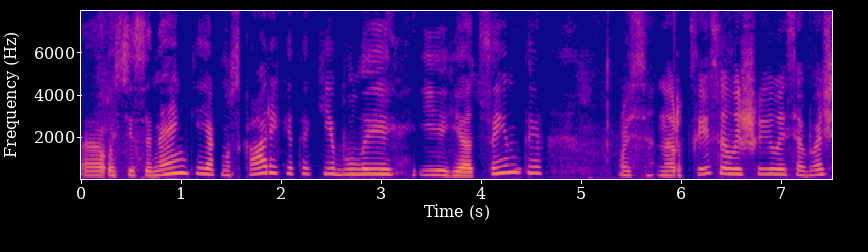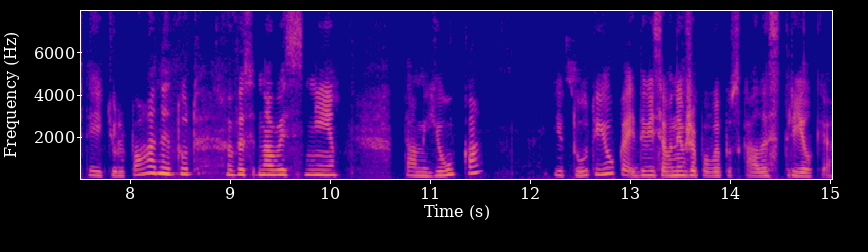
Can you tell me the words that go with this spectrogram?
е, ось ці синенькі, як мускаріки такі були, і гіацинти. Ось нарциси лишилися, бачите, і тюльпани тут навесні. Там юка. І тут юка, і дивіться, вони вже повипускали стрілки.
